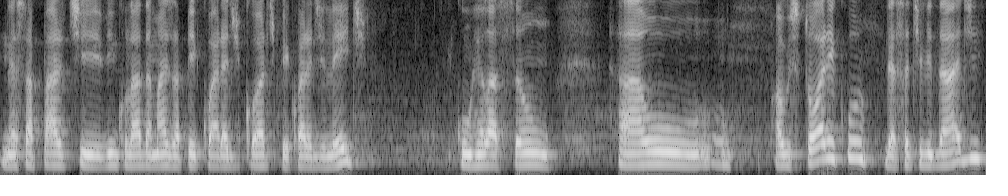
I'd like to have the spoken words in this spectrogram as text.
nessa parte vinculada mais à pecuária de corte, pecuária de leite, com relação ao, ao histórico dessa atividade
